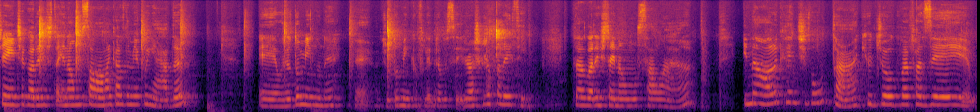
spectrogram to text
Gente, agora a gente tá indo almoçar lá na casa da minha cunhada. É, hoje é domingo, né? É, hoje é domingo que eu falei pra vocês. Eu acho que eu já falei sim. Então agora a gente tá indo almoçar lá. E na hora que a gente voltar, que o Diogo vai fazer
